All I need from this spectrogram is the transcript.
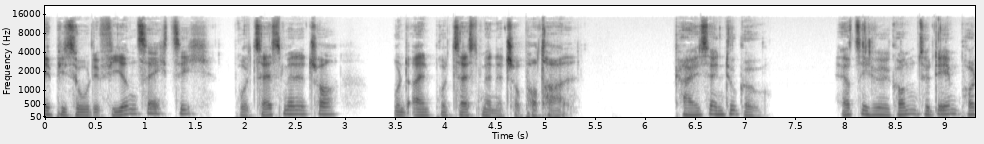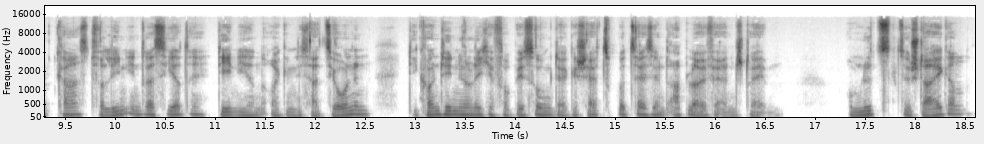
Episode 64 Prozessmanager und ein Prozessmanager-Portal. Kaizen2Go. Herzlich willkommen zu dem Podcast für Lean-Interessierte, die in ihren Organisationen die kontinuierliche Verbesserung der Geschäftsprozesse und Abläufe anstreben, um Nutzen zu steigern,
